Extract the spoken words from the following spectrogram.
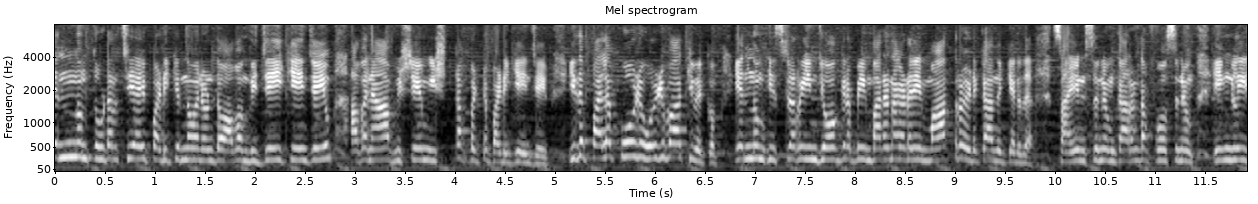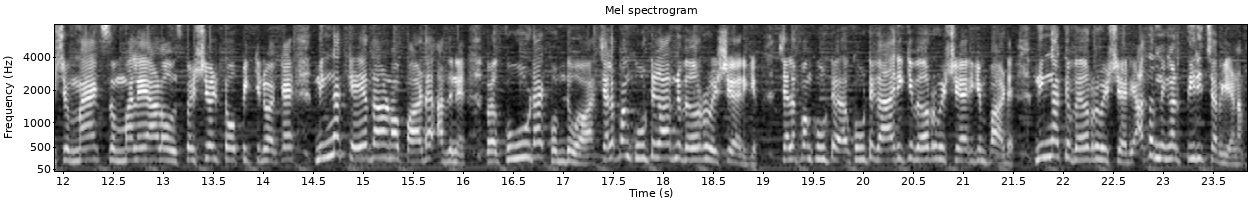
എന്നും തുടർച്ചയായി പഠിക്കുന്നവനുണ്ടോ? അവൻ വിജയിക്കുകയും ചെയ്യും. അവൻ ആ വിഷയം ഇഷ്ടപ്പെട്ട് പഠിക്കുകയും ചെയ്യും. ഇത് പലപ്പോഴും ഒഴിവാക്കി വെക്കും. എന്നും ഹിസ്റ്ററിയും ജോഗ്രഫിയും ഭരണഘടനയും മാത്രം എടുക്കാൻ നിൽക്കരുത്. സയൻസിനും കറണ്ട് അഫേഴ്സിനും ഇംഗ്ലീഷും മാത്സും മലയാളവും സ്പെഷ്യൽ ടോപ്പിക്കിനും ഒക്കെ നിങ്ങൾക്ക് ഏതാണോ പാട് അതിന് കൂടെ കൊണ്ടുപോകാം ചിലപ്പം കൂട്ടുകാരന് വേറൊരു വിഷയമായിരിക്കും. ചിലപ്പം കൂട്ട് കൂട്ടുകാരിക്ക് വേറൊരു വിഷയമായിരിക്കും പാട്. നിങ്ങൾക്ക് വേറൊരു വിഷയമായിരിക്കും. അത് നിങ്ങൾ തിരിച്ചറിയണം.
